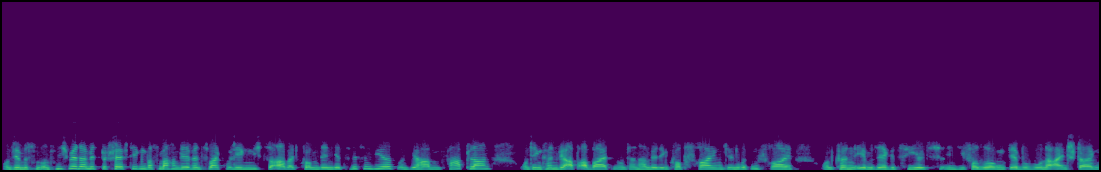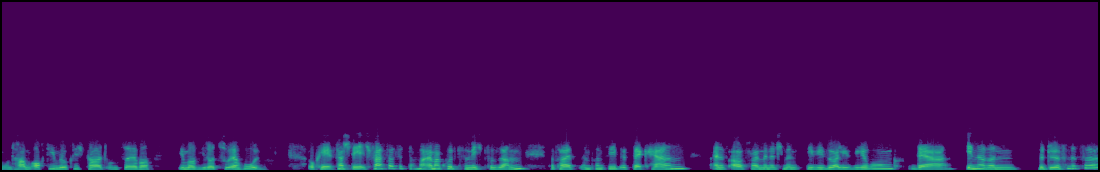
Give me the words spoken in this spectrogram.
und wir müssen uns nicht mehr damit beschäftigen, was machen wir, wenn zwei Kollegen nicht zur Arbeit kommen, denn jetzt wissen wir es und wir haben einen Fahrplan und den können wir abarbeiten und dann haben wir den Kopf frei und den Rücken frei und können eben sehr gezielt in die Versorgung der Bewohner einsteigen und haben auch die Möglichkeit, uns selber immer wieder zu erholen. Okay, verstehe. Ich fasse das jetzt noch mal einmal kurz für mich zusammen. Das heißt, im Prinzip ist der Kern eines Ausfallmanagements die Visualisierung der inneren Bedürfnisse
